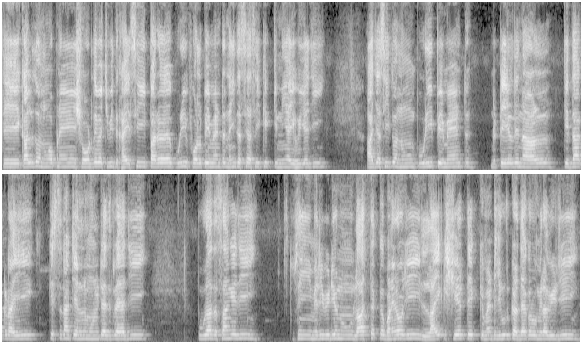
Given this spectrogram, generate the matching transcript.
ਤੇ ਕੱਲ ਤੁਹਾਨੂੰ ਆਪਣੇ ਸ਼ਾਰਟ ਦੇ ਵਿੱਚ ਵੀ ਦਿਖਾਈ ਸੀ, ਪਰ ਪੂਰੀ ਫੁੱਲ ਪੇਮੈਂਟ ਨਹੀਂ ਦੱਸਿਆ ਸੀ ਕਿ ਕਿੰਨੀ ਆਈ ਹੋਈ ਹੈ ਜੀ। ਅੱਜ ਅਸੀਂ ਤੁਹਾਨੂੰ ਪੂਰੀ ਪੇਮੈਂਟ ਡਿਟੇਲ ਦੇ ਨਾਲ ਕਿੱਦਾਂ ਕਢਾਈ, ਕਿਸ ਤਰ੍ਹਾਂ ਚੈਨਲ ਮੋਨੀਟਾਈਜ਼ ਕਰਾਇਆ ਜੀ, ਪੂਰਾ ਦੱਸਾਂਗੇ ਜੀ। ਤੁਸੀਂ ਮੇਰੀ ਵੀਡੀਓ ਨੂੰ ਲਾਸਟ ਤੱਕ ਬਣੇ ਰਹੋ ਜੀ। ਲਾਈਕ ਸ਼ੇਅਰ ਤੇ ਕਮੈਂਟ ਜ਼ਰੂਰ ਕਰਦਿਆ ਕਰੋ ਮੇਰਾ ਵੀਰ ਜੀ।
